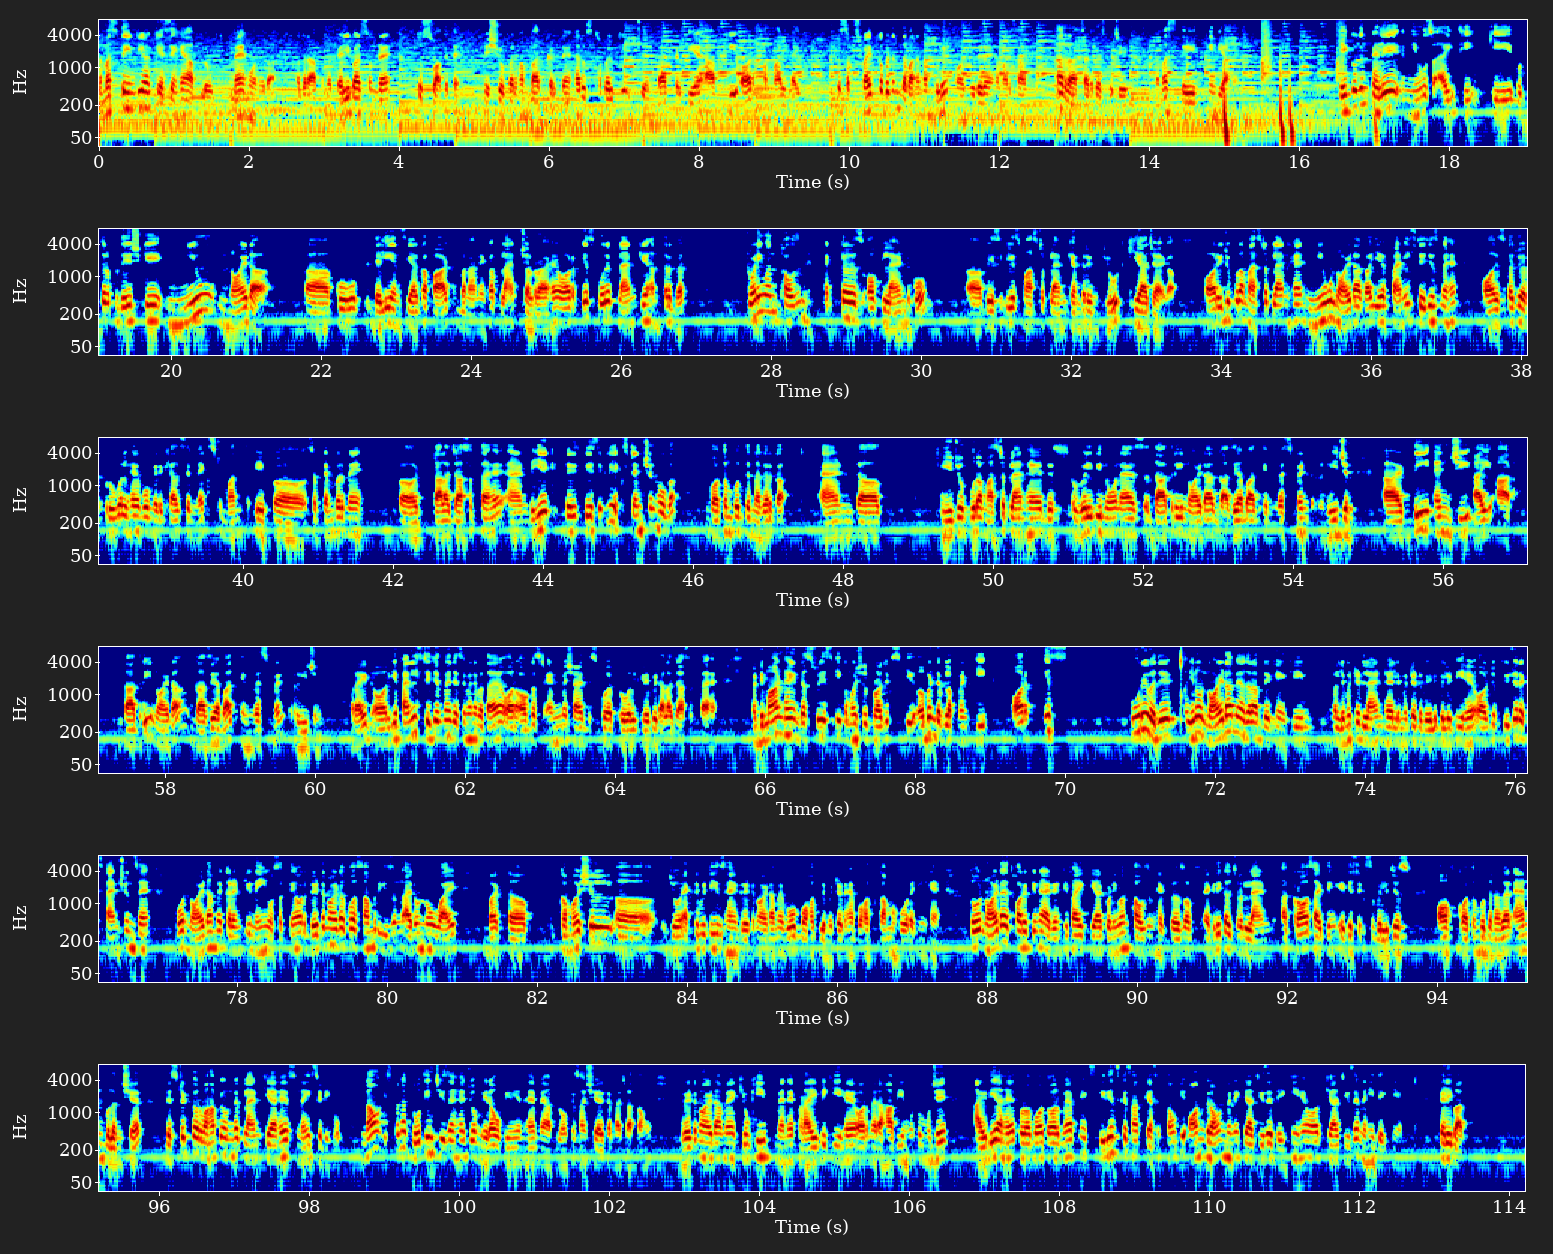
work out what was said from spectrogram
नमस्ते इंडिया, कैसे हैं आप लोग? मैं हूँ अनुराग। अगर आप हमें पहली बार सुन रहे हैं तो स्वागत है। इस शो पर हम बात करते हैं हर उस खबर की जो इम्पैक्ट करती है आपकी और हमारी लाइफ तो सब्सक्राइब का बटन दबाना ना भूलें और जुड़े रहें हमारे साथ हर रात साढ़े दस बजे। नमस्ते इंडिया में। एक दो दिन पहले न्यूज़ आई थी कि उत्तर प्रदेश के न्यू नोएडा को दिल्ली एनसीआर का पार्ट बनाने का प्लान चल रहा है और इस पूरे प्लान के अंतर्गत 21,000 हेक्टर्स ऑफ़ लैंड को बेसिकली uh, इस मास्टर प्लान के अंदर इंक्लूड किया जाएगा। और ये जो पूरा मास्टर प्लान है न्यू नोएडा का ये फाइनल स्टेजेस में है और इसका जो अप्रूवल है वो मेरे ख्याल से नेक्स्ट मंथ एक सितंबर में uh, डाला जा सकता है। एंड ये बेसिकली एक्सटेंशन होगा गौतम बुद्ध नगर का। एंड uh, ये जो पूरा मास्टर प्लान है this will be known as Dadri Noida Ghaziabad investment region D N G I R Dadri, Noida, Ghaziabad investment region right और ये फाइनल स्टेजेस में, जैसे मैंने बताया, और अगस्त एंड में शायद इसको अप्रूवल के लिए भी डाला जा सकता है। डिमांड है इंडस्ट्रीज़ की कमर्शियल प्रोजेक्ट्स की अर्बन डेवलपमेंट की, और इस पूरे वजह यू नो नोएडा में अगर आप देखें कि लिमिटेड लैंड है लिमिटेड अवेलेबिलिटी है, और जो फ्यूचर एक्सपेंशन हैं, वो नोएडा में करंटली नहीं हो सकते हैं। और greater Noida for some region I don't know why but commercial uh, जो एक्टिविटीज़ हैं ग्रेटर नोएडा में वो बहुत लिमिटेड हैं बहुत कम हो रही हैं। तो नोएडा अथॉरिटी ने आइडेंटिफाई किया 21,000 hectares of agricultural land across I think 86 villages of Gautam Buddh Nagar and Bulandshahr district और वहाँ पे उन्होंने प्लान किया है इस नई सिटी को। नाउ इस पर ना दो तीन चीज़ें हैं जो मेरा ओपिनियन है मैं आप लोगों के साथ शेयर करना चाहता हूँ। ग्रेटर नोएडा में क्योंकि मैंने पढ़ाई भी की है और मैं रहा भी हूँ तो मुझे आइडिया है थोड़ा बहुत, और मैं अपने एक्सपीरियंस के साथ कह सकता हूँ कि ऑन ग्राउंड मैंने क्या चीज़ें देखी हैं और क्या चीज़ें नहीं देखी हैं। पहली बात,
